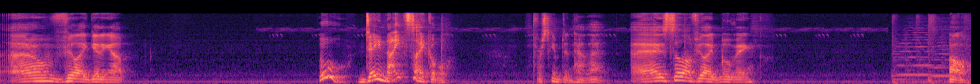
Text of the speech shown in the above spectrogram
I don't feel like getting up. Ooh, day-night cycle. First game didn't have that. I still don't feel like moving. Oh.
